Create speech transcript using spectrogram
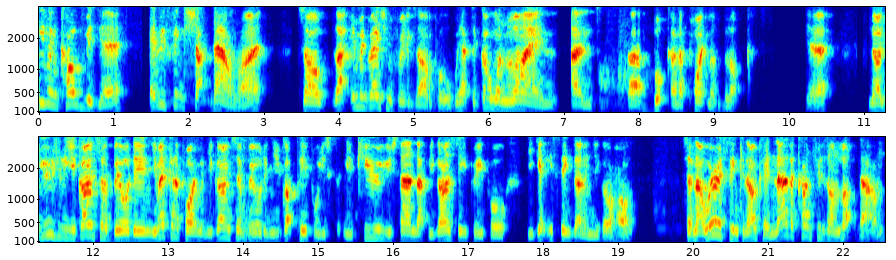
even COVID, yeah, everything shut down, right? So, like immigration, for example, we had to go online and uh, book an appointment block. Yeah. Now, usually you go into a building, you make an appointment, you go into a building, you've got people, you, st- you queue, you stand up, you go and see people, you get your thing done, and you go home. So now we're thinking, okay, now the country's on lockdown,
